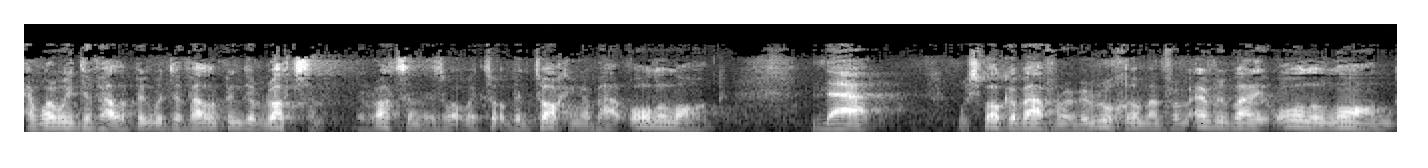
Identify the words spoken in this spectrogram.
And what are we developing? We're developing the ratzon. The ratzon is what we've ta- been talking about all along. That we spoke about from Rabbi Rucham and from everybody all along,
